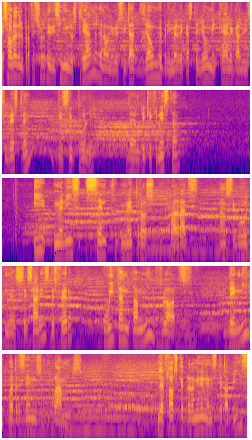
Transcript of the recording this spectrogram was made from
és obra del professor de disseny industrial de la Universitat Jaume I de Castelló, Miquel Galvi Silvestre, discípul d'Enrique Ginesta, i medix 100 metres quadrats. Han sigut necessaris desfer 80.000 flors de 1.400 rams. Les flors que predominen en este tapís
